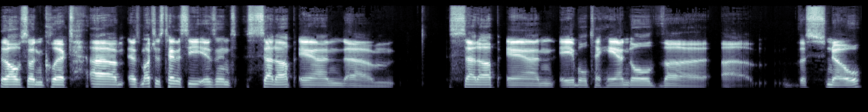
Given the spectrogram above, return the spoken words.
It all of a sudden clicked. Um, as much as Tennessee isn't set up and um, set up and able to handle the uh, the snow,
